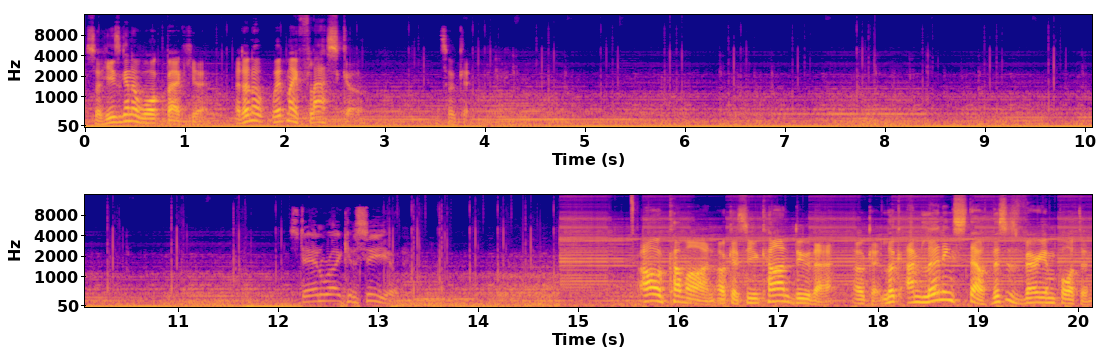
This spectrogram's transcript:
So he's gonna walk back here. I don't know, where'd my flask go? It's okay. Stand where I can see you. Oh, come on. Okay, so you can't do that. Okay, look, I'm learning stealth. This is very important.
